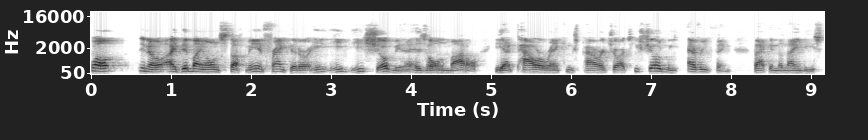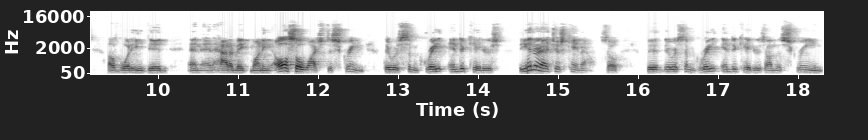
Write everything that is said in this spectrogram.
Well, you know, I did my own stuff. Me and Frank did, or he he he showed me that his own model. He had power rankings, power charts. He showed me everything back in the '90s of what he did and and how to make money. Also, watch the screen. There was some great indicators. The internet just came out, so there, there were some great indicators on the screen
